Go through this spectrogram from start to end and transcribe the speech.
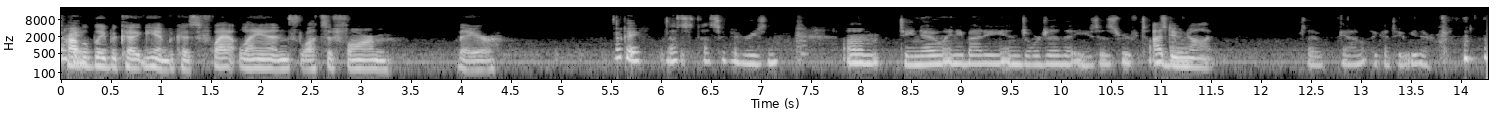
Okay. Probably because again because flat lands, lots of farm there. Okay, that's that's a good reason. Um, do you know anybody in Georgia that uses rooftop? I do not. So yeah, I don't think I do either.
